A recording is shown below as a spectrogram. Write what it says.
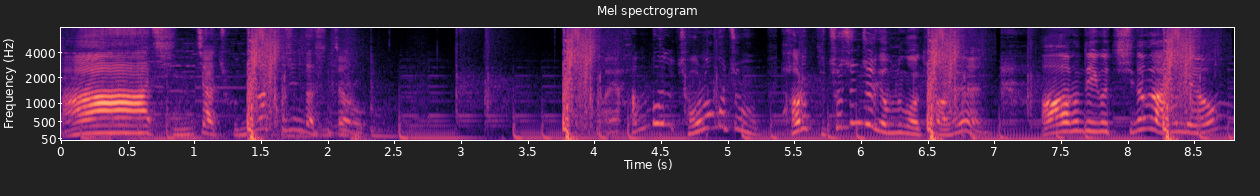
아 진짜 존나 터진다 진짜로. 아니 한 번도 저런 거 좀 바로 붙여준 적이 없는 것 같아 나는. 아 근데 이거 지나가 안 오네요?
